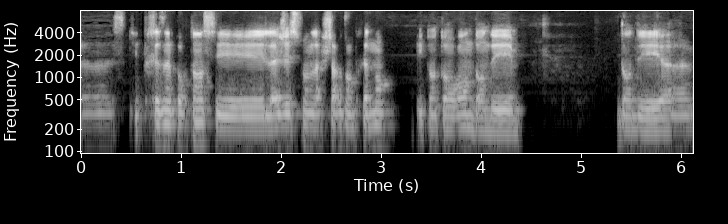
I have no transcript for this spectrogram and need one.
euh, ce qui est très important, c'est la gestion de la charge d'entraînement. Et quand on rentre dans des, dans des, euh,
